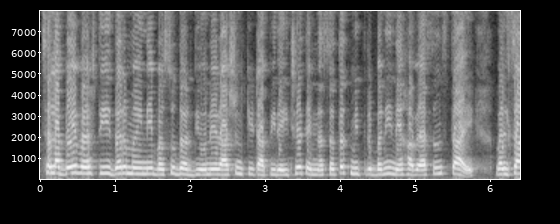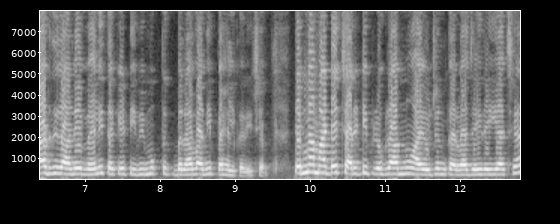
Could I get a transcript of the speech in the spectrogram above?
છેલ્લા બે વર્ષથી દર મહિને બસો દર્દીઓને રાશન કીટ આપી રહી છે. તેમના સતત મિત્ર બનીને હવે આ સંસ્થાએ વલસાડ જિલ્લાને વહેલી તકે ટીબી મુક્ત બનાવવાની પહેલ કરી છે. તેમના માટે ચેરિટી પ્રોગ્રામનું આયોજન કરવા જઈ રહ્યા છે.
